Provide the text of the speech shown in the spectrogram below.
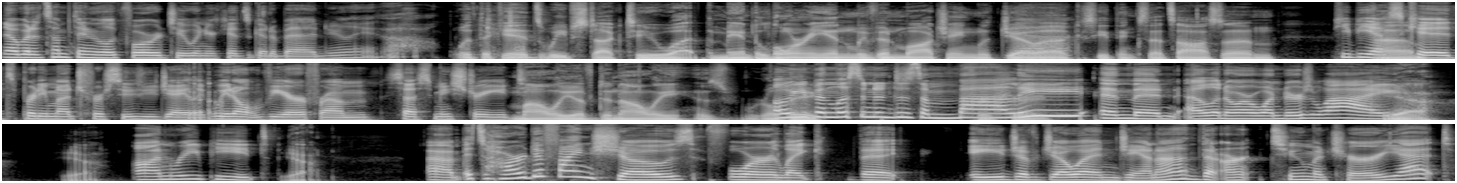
no, but it's something to look forward to when your kids go to bed. You're like, oh, with the kids, we've stuck to what the Mandalorian we've been watching with Joa because he thinks that's awesome. PBS Um, Kids pretty much for Susie J. Like we don't veer from Sesame Street. Molly of Denali is real. oh, big. you've been listening to some Molly, and then Eleanor wonders why yeah, yeah, on repeat. yeah. Um, it's hard to find shows for like the age of Joa and Jana that aren't too mature yet,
